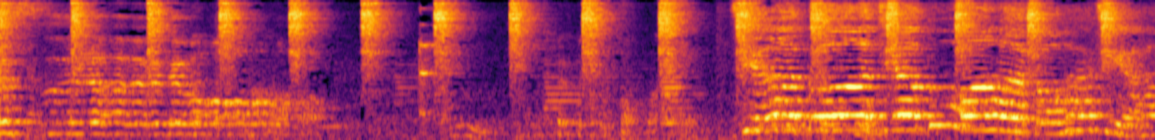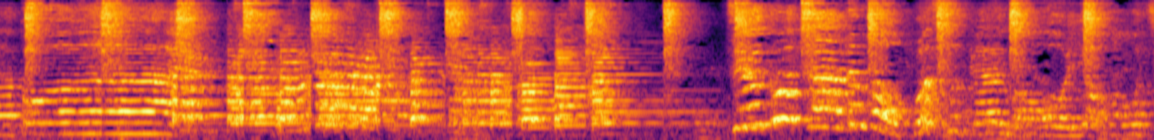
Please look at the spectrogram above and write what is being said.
死人了。金多金多多金多，结果他的老婆是个老妖精。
